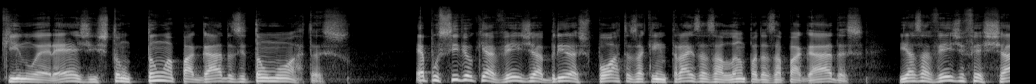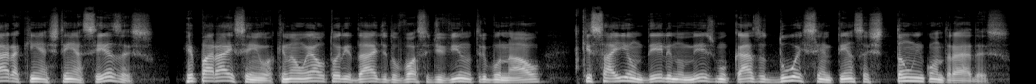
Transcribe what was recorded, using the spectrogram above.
que no herege estão tão apagadas e tão mortas? É possível que a vez de abrir as portas a quem traz as lâmpadas apagadas e as a vez de fechar a quem as tem acesas? Reparai, Senhor, que não é autoridade do vosso divino tribunal que saíam dele no mesmo caso duas sentenças tão encontradas.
